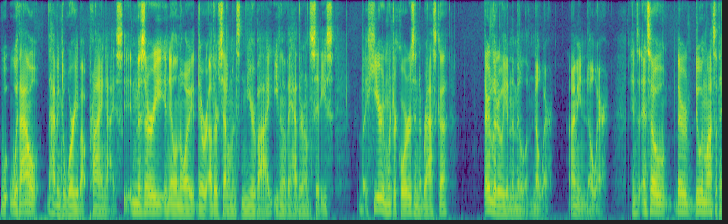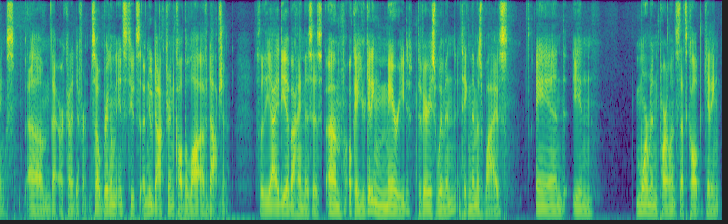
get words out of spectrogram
w- without having to worry about prying eyes. In Missouri, in Illinois, there were other settlements nearby, even though they had their own cities. But here in winter quarters in Nebraska, they're literally in the middle of nowhere. I mean, nowhere. And, and so they're doing lots of things um, that are kind of different. So Brigham institutes a new doctrine called the law of adoption. So the idea behind this is um, okay, you're getting married to various women and taking them as wives. And in Mormon parlance, that's called getting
